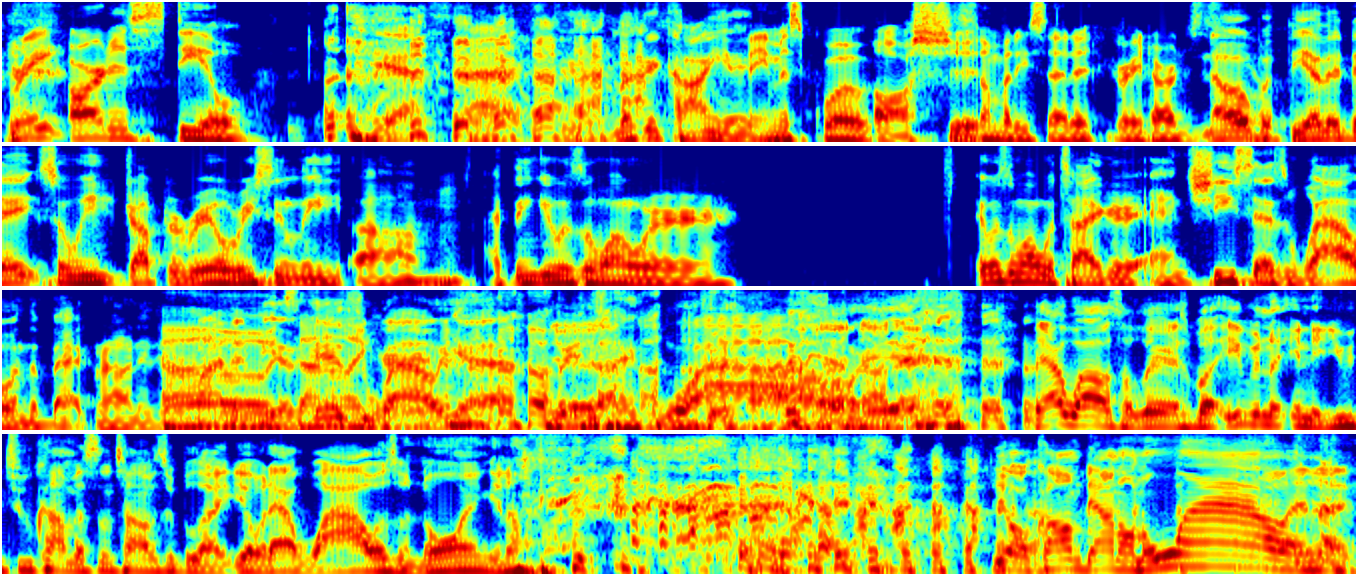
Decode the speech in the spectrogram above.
great artist steal. Yeah, facts, dude. Look at Kanye. Famous quote. Oh shit. Somebody said it. Great artist. No, steal. but the other day, so we dropped a reel recently. Um, I think it was the one where it was the one with Tiger, and she says "wow" in the background, and it reminded Oh, me it of his like her. "wow." Yeah, Oh, He's yeah. like "wow." No, Yeah. that, that wow is hilarious. But even in the YouTube comments, sometimes it'll be like, yo, that wow is annoying. You know? yo, calm down on the wow. And like,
